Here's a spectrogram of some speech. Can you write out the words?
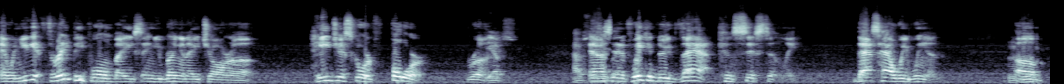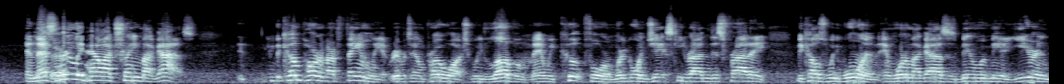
And when you get three people on base and you bring an HR up, he just scored four runs. Yep. Absolutely. And I said, if we can do that consistently, that's how we win. Um, and that's Mm-hmm. sir. literally how I train my guys. You become part of our family at Rivertown Pro Wash. We love them, man. We cook for them. We're going jet ski riding this Friday because we won. And one of my guys has been with me a year and,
